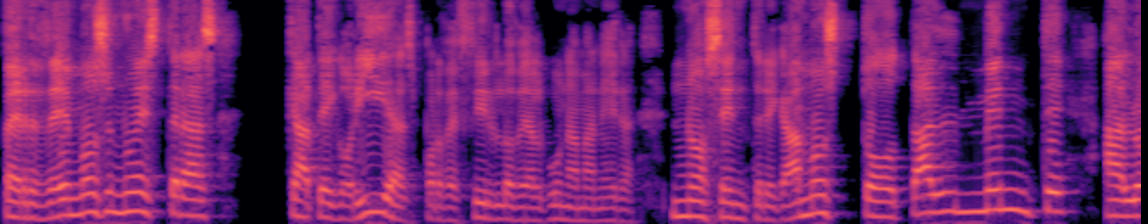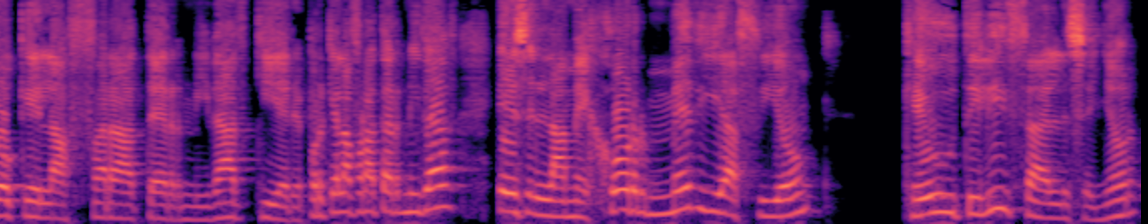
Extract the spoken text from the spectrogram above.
perdemos nuestras categorías, por decirlo de alguna manera. Nos entregamos totalmente a lo que la fraternidad quiere, porque la fraternidad es la mejor mediación que utiliza el Señor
